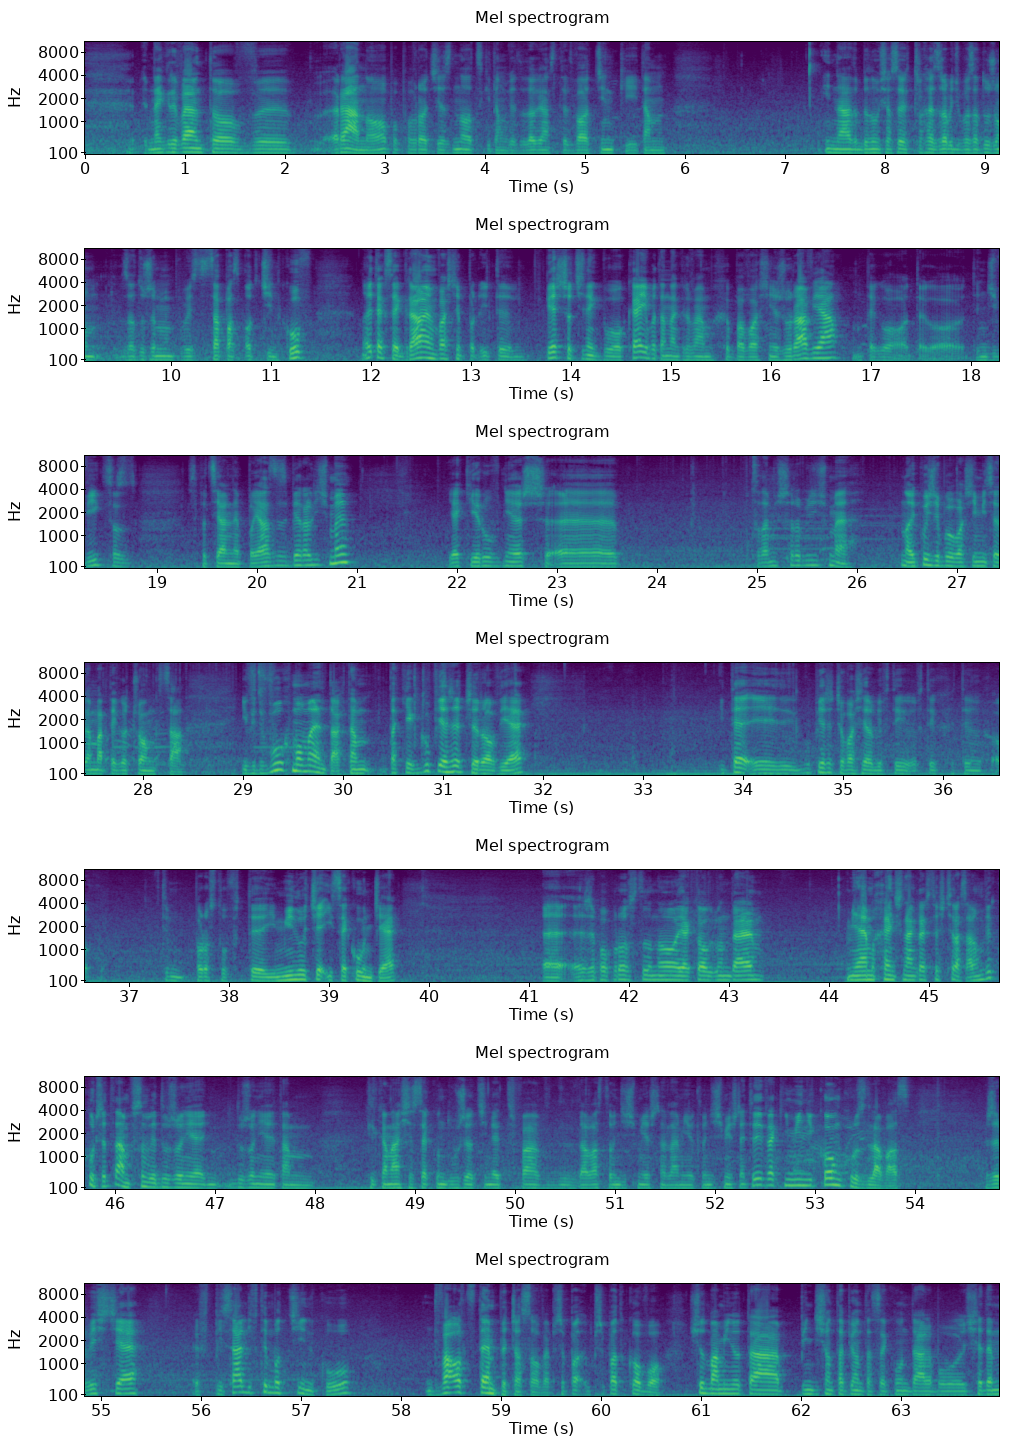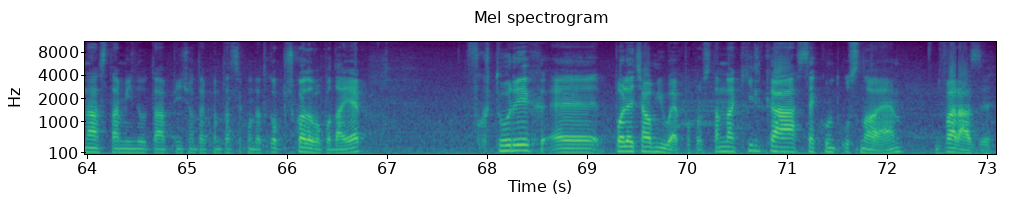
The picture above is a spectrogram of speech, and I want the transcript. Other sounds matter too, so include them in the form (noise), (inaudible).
Nagrywałem to w rano po powrocie z nocki, tam mówię, to dogram te dwa odcinki i tam i na, będę musiał sobie trochę zrobić, bo za dużo, za duży mam powiedzmy zapas odcinków. No i tak sobie grałem właśnie i pierwszy odcinek był ok, bo tam nagrywałem chyba właśnie żurawia, tego, tego, ten dźwig, co z, specjalne pojazdy zbieraliśmy, jak i również e, co tam jeszcze robiliśmy? No i później były właśnie misje dla Martego Czongca. I w dwóch momentach tam takie głupie rzeczy robię. I te y, głupie rzeczy właśnie robię w, tych w tych, tych w tym po prostu w tej minucie i sekundzie. E, że po prostu no jak to oglądałem miałem chęć nagrać jeszcze raz, ale mówię kurczę tam w sumie dużo nie, dużo nie tam kilkanaście sekund dłużej odcinek trwa, dla was to będzie śmieszne, dla mnie to będzie śmieszne. I tutaj taki mini konkurs dla was, żebyście wpisali w tym odcinku dwa odstępy czasowe, przypa- przypadkowo 7 minuta 55 sekunda albo 17 minuta 55 sekunda, tylko przykładowo podaję, w których e, poleciał mi łeb po prostu. Tam na kilka sekund usnąłem, dwa razy.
